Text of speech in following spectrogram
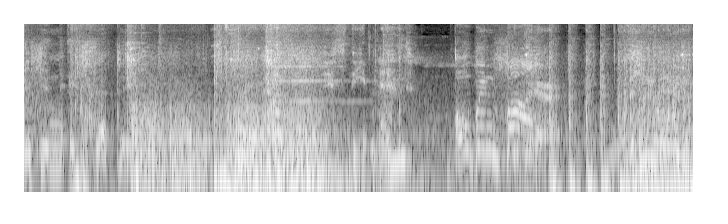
Mission accepted. Is the end? Open fire! Heal me.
